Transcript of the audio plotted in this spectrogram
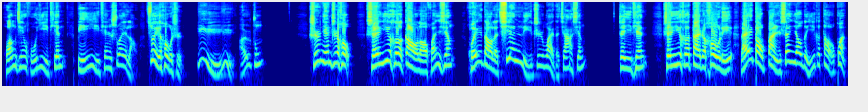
黄金虎一天比一天衰老，最后是郁郁而终。十年之后。沈一鹤告老还乡，回到了千里之外的家乡。这一天，沈一鹤带着厚礼来到半山腰的一个道观，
